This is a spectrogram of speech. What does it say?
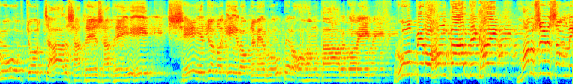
রূপ চর্চার সাথে সাথে সে যেন এই রকমের রূপের অহংকার করে। রূপের অহংকার মানুষের সামনে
